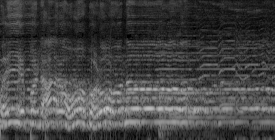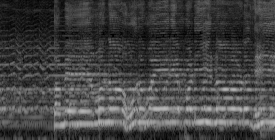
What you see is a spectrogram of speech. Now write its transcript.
ભાઈ પઢાર હો ભળો ન. તમે મન હુરમઈ રે પડી ન અડધી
